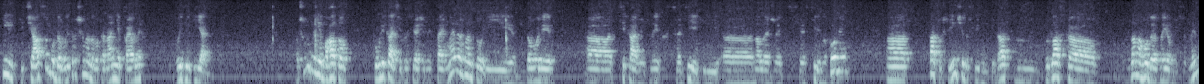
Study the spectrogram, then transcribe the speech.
скільки часу буде витрачено на виконання певних видів діяльності. Очевидно, є багато публікацій, присвячених тайм-менеджменту, і доволі е, цікаві з них це ті, які е, належать Стівену Кові, а, також інші дослідники. Да? Будь ласка, за нагодою ознайомтеся з ними.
